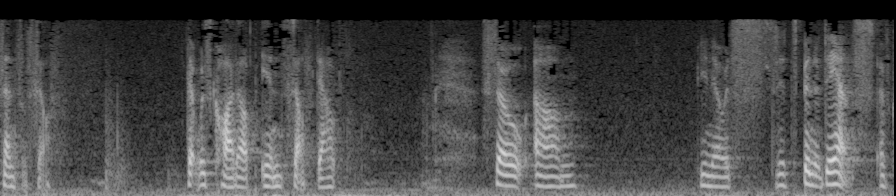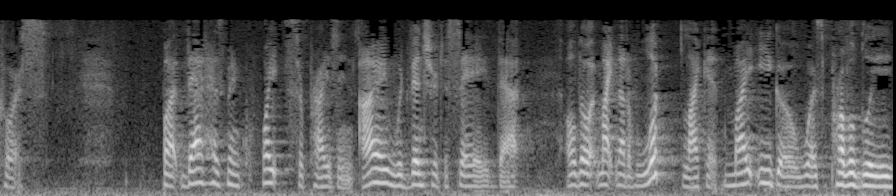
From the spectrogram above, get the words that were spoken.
sense of self that was caught up in self doubt. So, um, you know, it's it's been a dance, of course, but that has been quite surprising. I would venture to say that, although it might not have looked like it, my ego was probably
